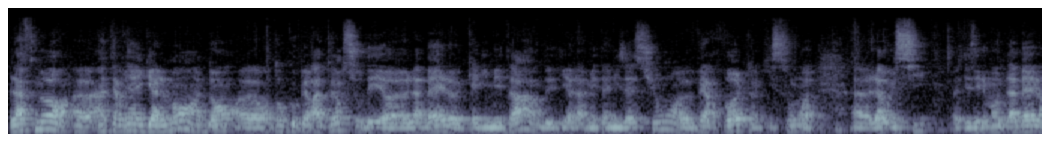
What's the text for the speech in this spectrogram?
L'AFNOR euh, intervient également hein, euh, en tant qu'opérateur sur des euh, labels Calimeta dédiés à la méthanisation, Vervolt hein, qui sont là aussi des éléments de label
